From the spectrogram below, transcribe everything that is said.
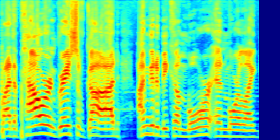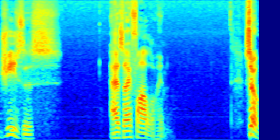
by the power and grace of God, I'm going to become more and more like Jesus as I follow him. So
